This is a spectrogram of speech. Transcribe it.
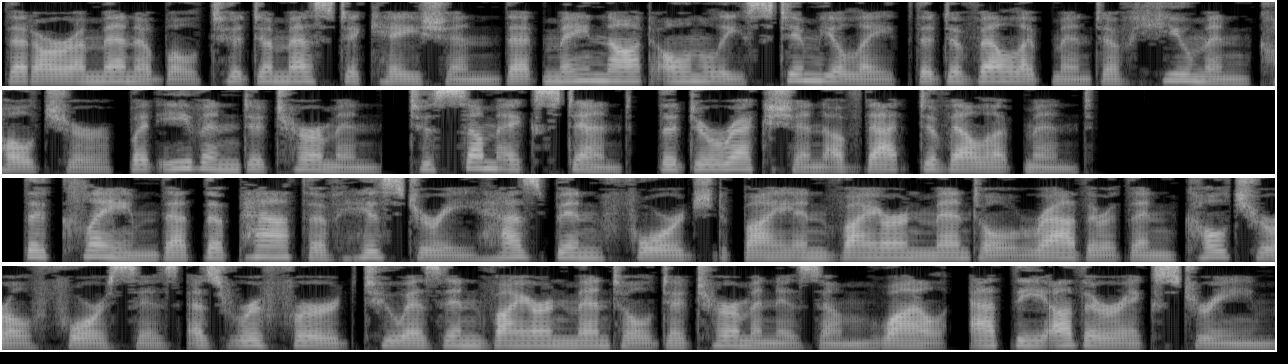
that are amenable to domestication that may not only stimulate the development of human culture but even determine, to some extent, the direction of that development. The claim that the path of history has been forged by environmental rather than cultural forces is referred to as environmental determinism while, at the other extreme,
